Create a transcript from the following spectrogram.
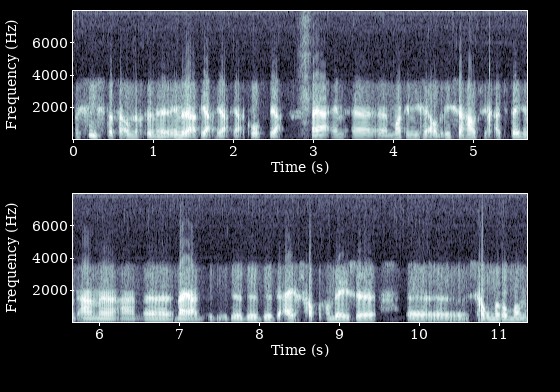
Precies, dat zou ook nog kunnen, inderdaad. Ja, ja, ja klopt. Ja. Nou ja, en Martin Michael Driessen houdt zich uitstekend aan, aan nou ja, de, de, de, de eigenschappen van deze schone roman.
